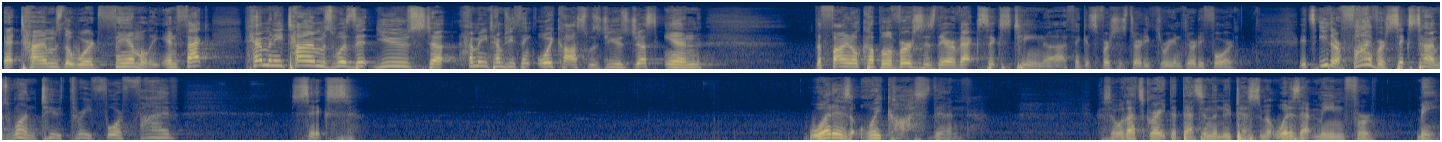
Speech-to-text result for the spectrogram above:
at times the word family. In fact, how many times was it used? To, how many times do you think oikos was used just in the final couple of verses there of Acts 16. Uh, I think it's verses 33 and 34. It's either five or six times. One, two, three, four, five, six. What is oikos then? So, well, that's great that that's in the New Testament. What does that mean for me?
